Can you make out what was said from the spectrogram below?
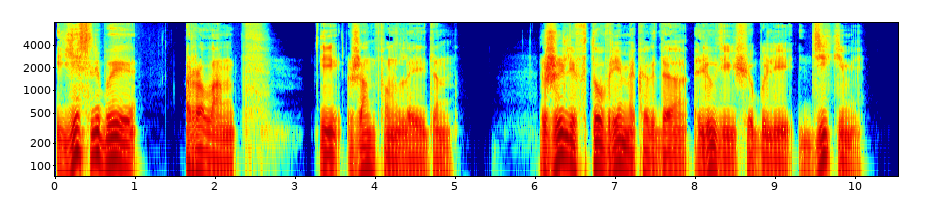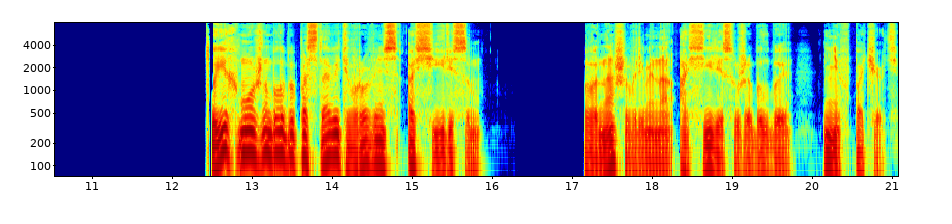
Если бы Роланд и Жан фон Лейден жили в то время, когда люди еще были дикими, то их можно было бы поставить вровень с Осирисом. В наши времена Осирис уже был бы не в почете.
